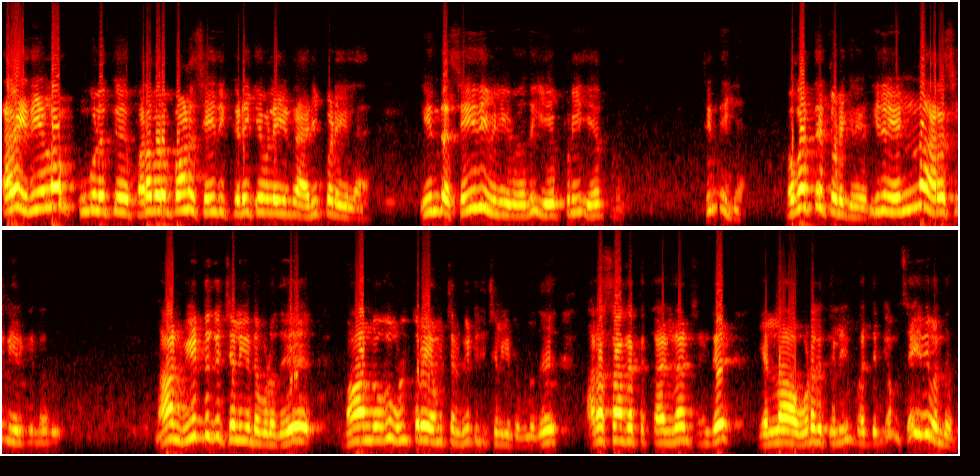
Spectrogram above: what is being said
ஆக இதையெல்லாம் உங்களுக்கு பரபரப்பான செய்தி கிடைக்கவில்லை என்ற அடிப்படையில் இந்த செய்தி வெளியிடுவது எப்படி ஏற்படும்? சிந்திங்க. முகத்தை துடைக்கிறேன். இதில் என்ன அரசியல் இருக்கின்றது? நான் வீட்டுக்கு செல்கின்ற பொழுது மாண்புமிகு உள்துறை அமைச்சர் வீட்டுக்கு செல்கின்ற பொழுது அரசாங்கத்துக்காக தான் சென்று எல்லா ஊடகத்திலையும் பத்திரிக்கையும் செய்தி வந்தது.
